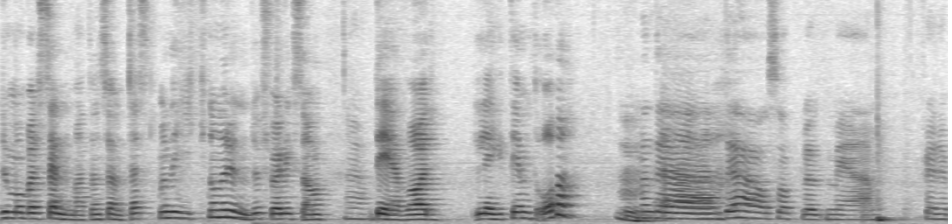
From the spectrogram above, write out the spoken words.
du må bare sende meg til en søvntest. Men det gikk noen runder før liksom Ja. det var legitimt òg, da. Mm. Men det, Eh. det har jeg også opplevd med flere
